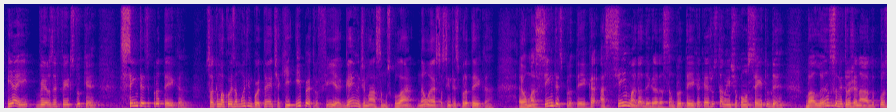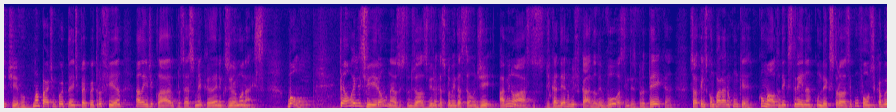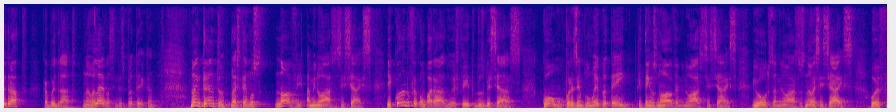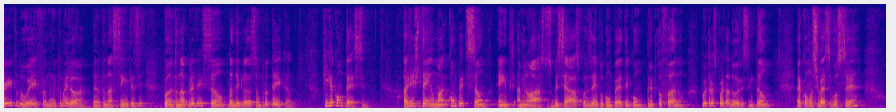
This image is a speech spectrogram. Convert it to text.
e aí ver os efeitos do que? Síntese proteica. Só que uma coisa muito importante é que hipertrofia, ganho de massa muscular, não é só síntese proteica. É uma síntese proteica acima da degradação proteica, que é justamente o conceito de balanço nitrogenado positivo. Uma parte importante para a hipertrofia, além de, claro, processos mecânicos e hormonais. Bom, então eles viram, né, os estudiosos viram que a suplementação de aminoácidos de cadeia ramificada levou à síntese proteica, só que eles compararam com o quê? Com maltodextrina, com dextrose e com fontes de carboidrato. Carboidrato não eleva a síntese proteica. No entanto, nós temos nove aminoácidos essenciais. E quando foi comparado o efeito dos BCAAs com, por exemplo, um whey protein, que tem os nove aminoácidos essenciais e outros aminoácidos não essenciais, o efeito do whey foi muito melhor, tanto na síntese quanto na prevenção da degradação proteica. O que, que acontece? A gente tem uma competição entre aminoácidos. BCAAs, por exemplo, competem com triptofano por transportadores. Então, é como se tivesse você,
